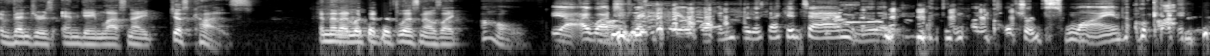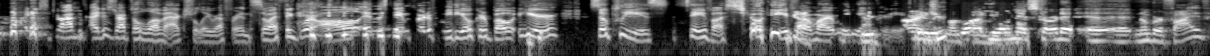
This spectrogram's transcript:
Avengers Endgame last night just cuz. And then I looked at this list and I was like, oh. Yeah, I watched Ready Player One for the second time, and I was like, an uncultured swine. Okay, I just dropped I just dropped a love actually reference. So I think we're all in the same sort of mediocre boat here. So please save us, Jody, Yeah. from our mediocrity. all right, you, you want- you want me to start at, at, at number five?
